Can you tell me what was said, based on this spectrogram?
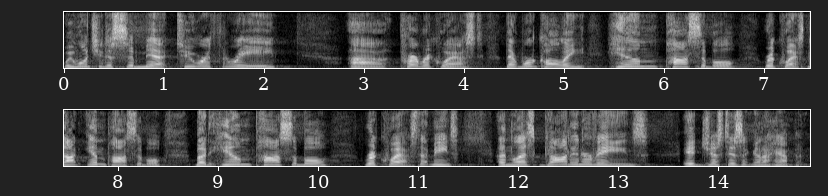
we want you to submit two or three uh, prayer requests that we're calling Him possible requests. Not impossible, but Him possible requests. That means unless God intervenes, it just isn't going to happen.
